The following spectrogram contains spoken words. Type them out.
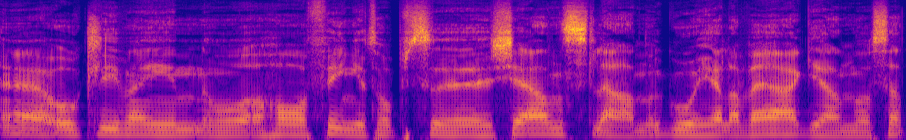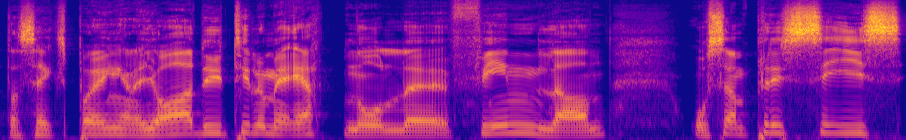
Eh, Att kliva in och ha fingertoppskänslan och gå hela vägen och sätta sexpoängarna. Jag hade ju till och med 1-0 eh, Finland och sen precis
